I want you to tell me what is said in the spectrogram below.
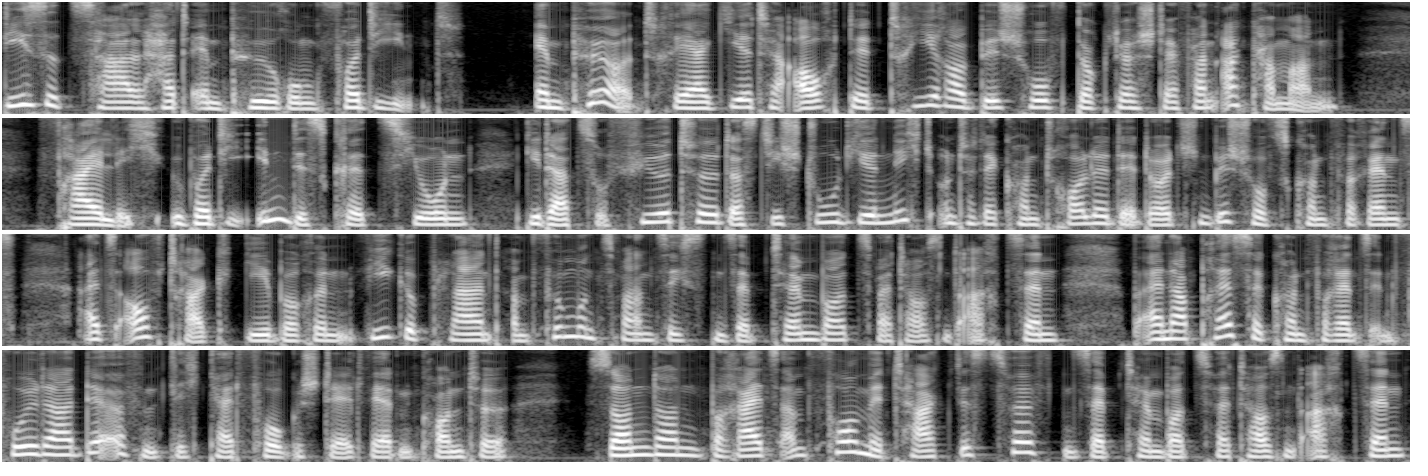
Diese Zahl hat Empörung verdient. Empört reagierte auch der Trierer Bischof Dr. Stefan Ackermann, freilich über die Indiskretion, die dazu führte, dass die Studie nicht unter der Kontrolle der Deutschen Bischofskonferenz als Auftraggeberin wie geplant am 25. September 2018 bei einer Pressekonferenz in Fulda der Öffentlichkeit vorgestellt werden konnte, sondern bereits am Vormittag des 12. September 2018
